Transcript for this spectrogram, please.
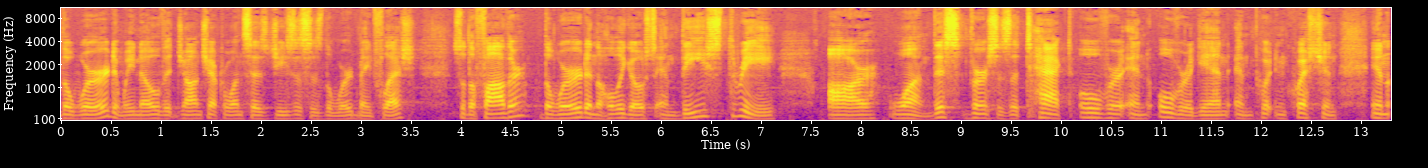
the Word, and we know that John chapter 1 says Jesus is the Word made flesh. So the Father, the Word, and the Holy Ghost, and these three are one. This verse is attacked over and over again and put in question in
